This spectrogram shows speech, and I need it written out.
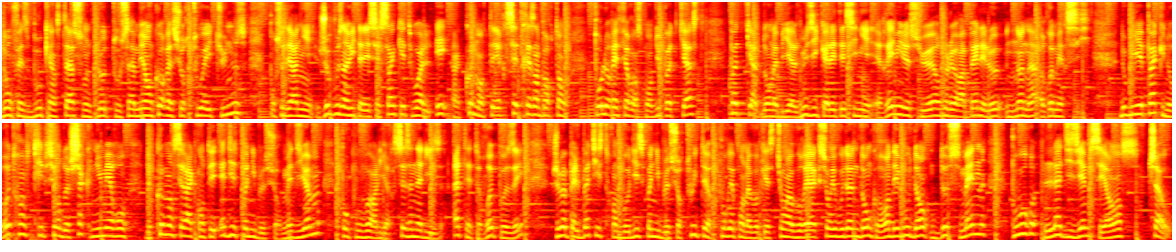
dont Facebook, Insta, SoundCloud, tout ça, mais encore et surtout iTunes. Pour ce dernier, je vous invite à laisser 5 étoiles et un commentaire, c'est très important pour le référencement du podcast. Podcast dont l'habillage musical était signé Rémi Le Sueur, je le rappelle, et le Nona remercie. N'oubliez pas qu'une retranscription de chaque numéro de Comment c'est raconté est disponible sur Medium pour pouvoir lire ces analyses à tête reposée. Je m'appelle Baptiste Rambaud, disponible sur Twitter pour répondre à vos questions, à vos réactions et vous donne donc rendez-vous dans deux semaines pour la dixième séance. Ciao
